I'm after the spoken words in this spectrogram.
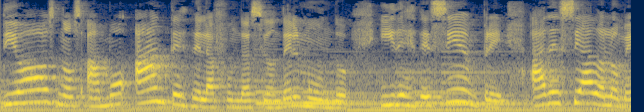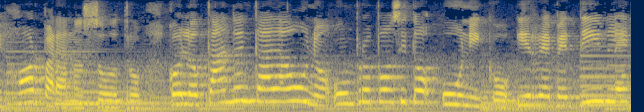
Dios nos amó antes de la fundación del mundo y desde siempre ha deseado lo mejor para nosotros, colocando en cada uno un propósito único, irrepetible,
